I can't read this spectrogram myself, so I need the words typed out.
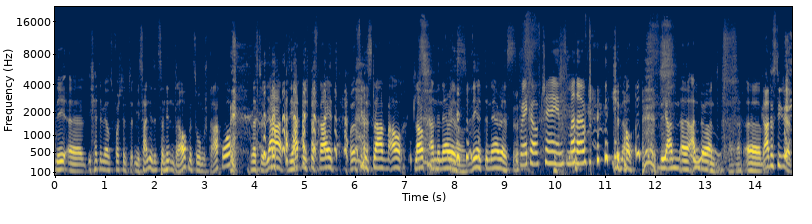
nee, äh, ich hätte mir auch so vorstellen, Missani sitzt dann hinten drauf mit so einem Sprachrohr und sagt so, ja, sie hat mich befreit und viele Sklaven auch. Glaubt an Daenerys, wählt Daenerys. Breaker of Chains, Mother of genau, die an, äh, unburned. Ähm, Gratis T-Shirts.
